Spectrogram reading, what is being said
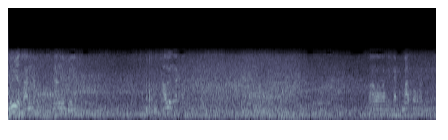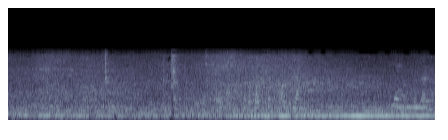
มืออย่าสั่นนะนั่งเฉยๆเอาเหล็กงัดมามามาเหล็กงัดมาสองอันหมดน็อตหมดน็อตหมดยัง แล้ว หมดใจนะ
